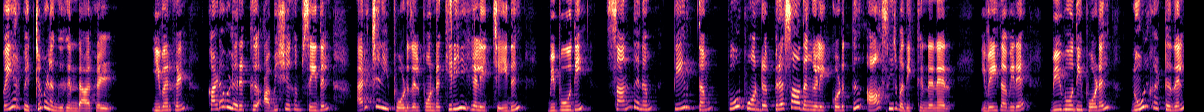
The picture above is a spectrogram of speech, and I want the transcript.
பெயர் பெற்று விளங்குகின்றார்கள். இவர்கள் கடவுளருக்கு அபிஷேகம் செய்தல் அர்ச்சனை போடுதல் போன்ற கிரியைகளை செய்து விபூதி சந்தனம் தீர்த்தம் பூ போன்ற பிரசாதங்களை கொடுத்து ஆசீர்வதிக்கின்றனர். இவை தவிர விபூதி போடல் நூல் கட்டுதல்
